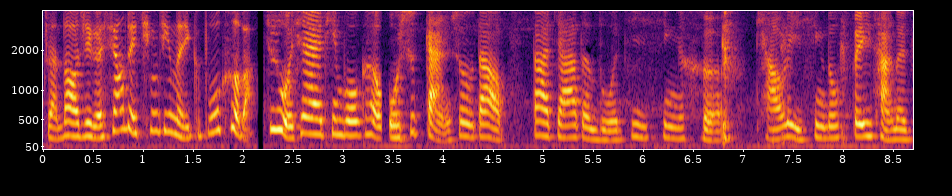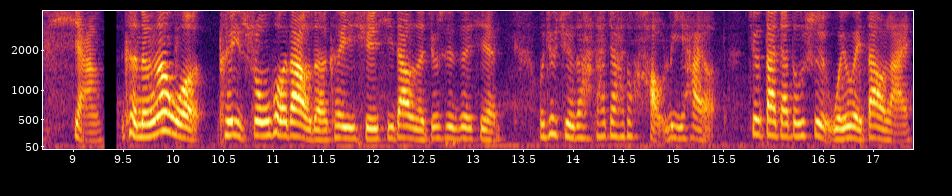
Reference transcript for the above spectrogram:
转到这个相对亲近的一个播客吧。就是我现在听播客，我是感受到大家的逻辑性和条理性都非常的强。可能让我可以收获到的，可以学习到的，就是这些。我就觉得大家都好厉害哦，就大家都是娓娓道来，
